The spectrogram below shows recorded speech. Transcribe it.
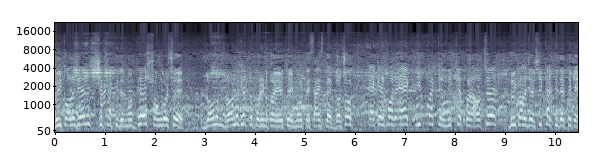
দুই কলেজের শিক্ষার্থীদের মধ্যে সংঘর্ষে রণ- রণক্ষেত্র পরিণত হয়েছে এই মুহূর্তে সায়েন্স ল্যাব দর্শক, একের পর এক ইট নিক্ষেপ করা হচ্ছে দুই কলেজের শিক্ষার্থীদের থেকে।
